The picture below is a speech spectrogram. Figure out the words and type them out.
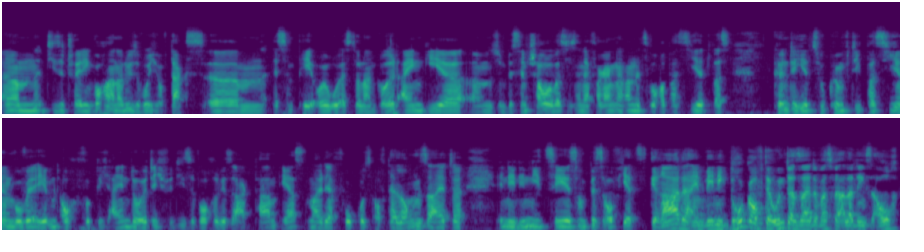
ähm, diese Trading-Wochenanalyse, wo ich auf DAX, ähm, S&P, Euro, US-Dollar und Gold eingehe, ähm, so ein bisschen schaue, was ist in der vergangenen Handelswoche passiert, was könnte hier zukünftig passieren, wo wir eben auch wirklich eindeutig für diese Woche gesagt haben, erstmal der Fokus auf der Long-Seite in den Indizes und bis auf jetzt gerade ein wenig Druck auf der Unterseite, was wir allerdings auch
